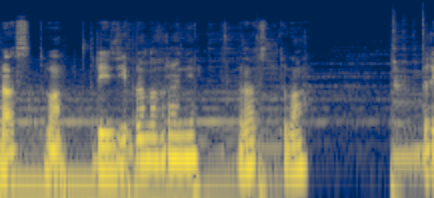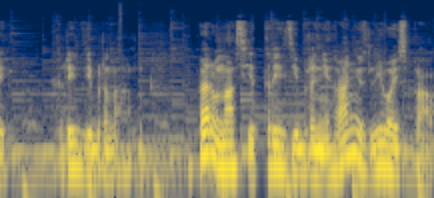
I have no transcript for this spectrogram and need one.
Раз, два, три зібрано грані. Раз, два, три. Три зібрано грані. Тепер у нас є три зібрані грані зліва і справа.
